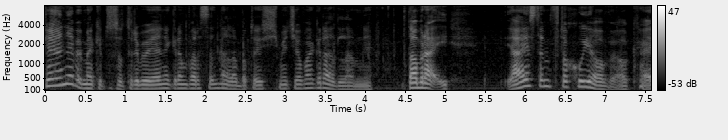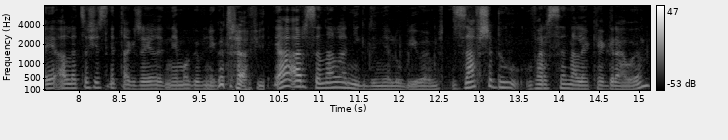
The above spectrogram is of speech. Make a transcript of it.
Ja nie wiem jakie to są tryby, ja nie gram w Arsenala, bo to jest śmieciowa gra dla mnie. Dobra, ja jestem w to chujowy, okej, ale coś jest nie tak, że ja nie mogę w niego trafić. Ja Arsenala nigdy nie lubiłem. Zawsze był w Arsenal jak ja grałem,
